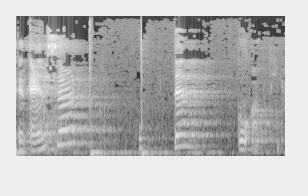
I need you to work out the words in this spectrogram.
and answer, then go out here.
